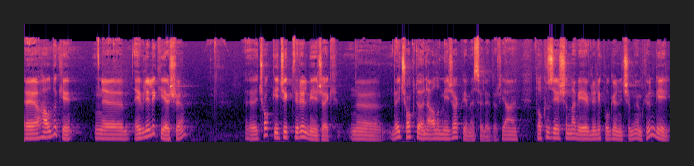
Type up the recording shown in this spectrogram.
E, halbuki e, evlilik yaşı e, çok geciktirilmeyecek e, ve çok da öne alınmayacak bir meseledir. Yani 9 yaşında bir evlilik bugün için mümkün değil.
